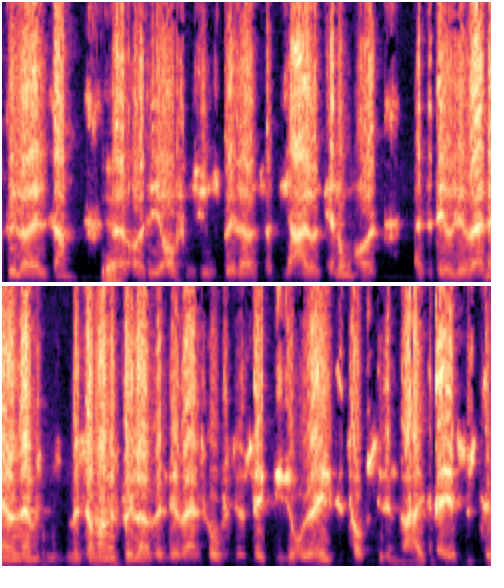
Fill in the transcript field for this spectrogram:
spillere alle sammen, ja. øh, og det er offensive spillere, så de har jo et kanonhold. Altså det ville være nærmest, med så mange spillere vil det være en skuffelse, hvis ikke de ryger helt til tops i den række der. Jeg synes, det,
